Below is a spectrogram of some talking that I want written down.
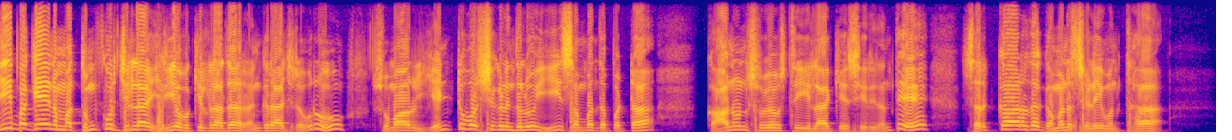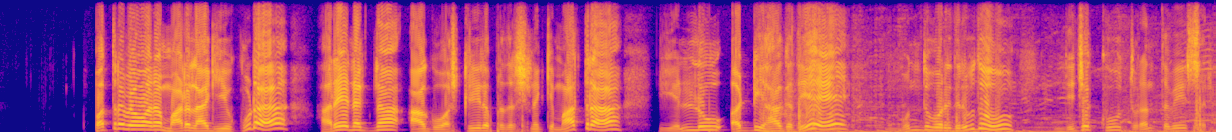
ಈ ಬಗ್ಗೆ ನಮ್ಮ ತುಮಕೂರು ಜಿಲ್ಲಾ ಹಿರಿಯ ವಕೀಲರಾದ ರಂಗರಾಜ್ರವರು ಸುಮಾರು ಎಂಟು ವರ್ಷಗಳಿಂದಲೂ ಈ ಸಂಬಂಧಪಟ್ಟ ಕಾನೂನು ಸುವ್ಯವಸ್ಥೆ ಇಲಾಖೆ ಸೇರಿದಂತೆ ಸರ್ಕಾರದ ಗಮನ ಸೆಳೆಯುವಂತಹ ಪತ್ರ ವ್ಯವಹಾರ ಮಾಡಲಾಗಿಯೂ ಕೂಡ ಅರೆನಗ್ನ ಹಾಗೂ ಅಶ್ಲೀಲ ಪ್ರದರ್ಶನಕ್ಕೆ ಮಾತ್ರ ಎಲ್ಲೂ ಅಡ್ಡಿ ಆಗದೆಯೇ ಮುಂದುವರೆದಿರುವುದು ನಿಜಕ್ಕೂ ದುರಂತವೇ ಸರಿ.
